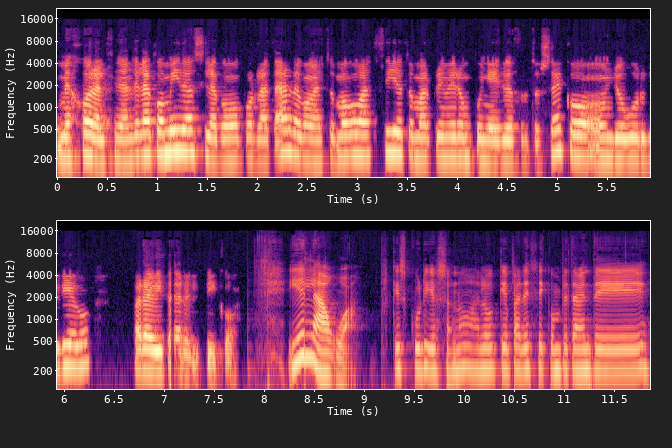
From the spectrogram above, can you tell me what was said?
mejor al final de la comida, si la como por la tarde con el estómago vacío, tomar primero un puñadito de frutos secos o un yogur griego para evitar el pico. ¿Y el agua? Que es curioso, ¿no? Algo que parece completamente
